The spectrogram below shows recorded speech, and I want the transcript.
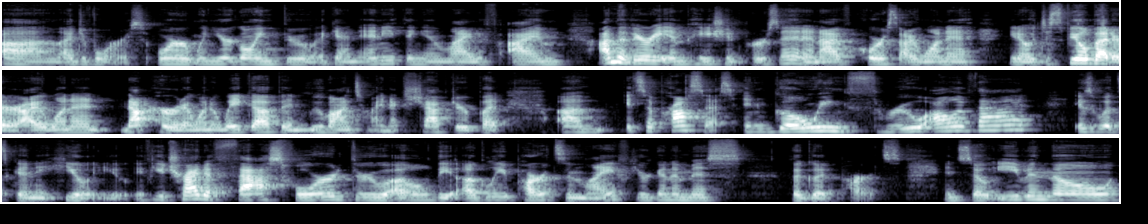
uh, a divorce or when you're going through again anything in life. I'm i'm a very impatient person and I, of course i want to you know just feel better. I want to not hurt. I want to wake up and move on to my next chapter but um, it's a process and going through all of that is what's going to heal you. If you try to fast forward through all the ugly parts in life you're going to miss the good parts. And so, even though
